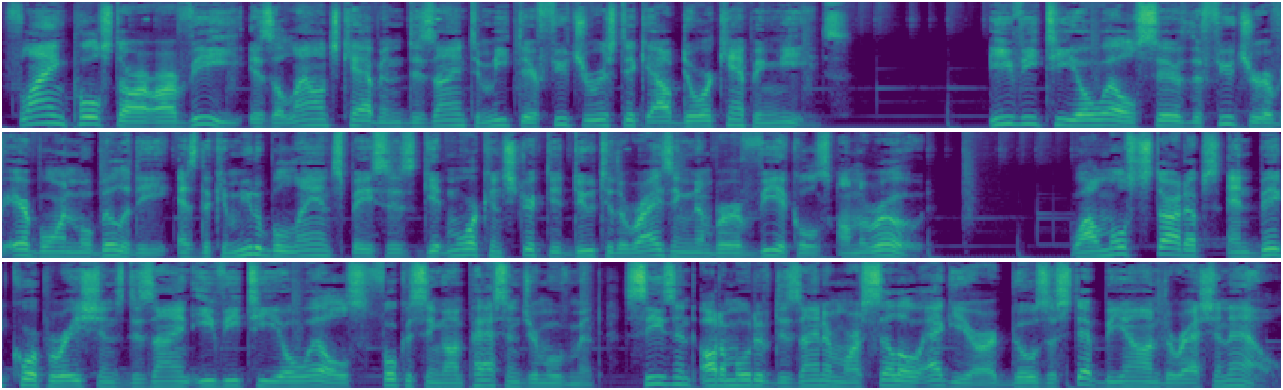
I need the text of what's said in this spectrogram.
Flying Polestar RV is a lounge cabin designed to meet their futuristic outdoor camping needs. EVTOL serve the future of airborne mobility as the commutable land spaces get more constricted due to the rising number of vehicles on the road. While most startups and big corporations design EVTOLs focusing on passenger movement, seasoned automotive designer Marcelo Aguiar goes a step beyond the rationale.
